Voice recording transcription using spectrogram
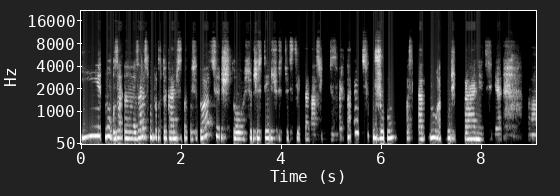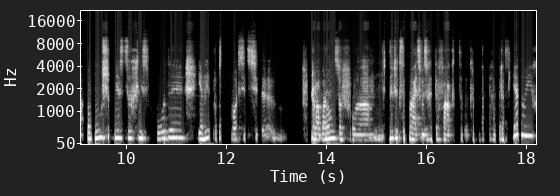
і ну за, зараз мы просто такаемся такой сітуацыі что все часцей часцей до нас люди звяртаюцца ўжо пасля ну раніць пабушых месцах несвабоды яны просто просяць праваабаронцаў зафіксаваць вось гэты факт крымінальнага пераследу іх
